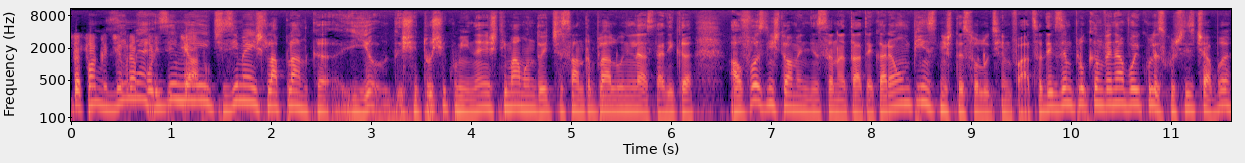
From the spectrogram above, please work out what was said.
să facă zime, ce vrea politicianul. Zi aici, zi aici la plan, că eu și tu și cu mine știm amândoi ce s-a întâmplat lunile astea. Adică au fost niște oameni din sănătate care au împins niște soluții în față. De exemplu, când venea Voiculescu și zicea, bă,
